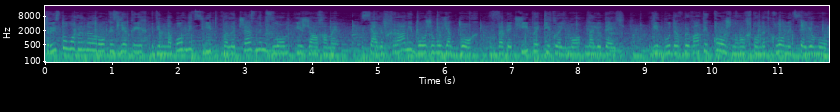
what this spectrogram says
три з половиною роки з яких він наповнить світ величезним злом і жахами. Сяде в храмі Божому як Бог, введе чіпи і клеймо на людей. Він буде вбивати кожного, хто не вклониться йому.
